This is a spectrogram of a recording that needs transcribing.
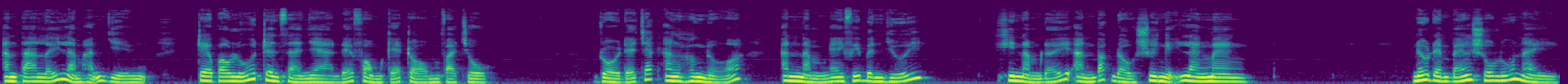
Anh ta lấy làm hãnh diện, treo bao lúa trên xà nhà để phòng kẻ trộm và chuột rồi để chắc ăn hơn nữa, anh nằm ngay phía bên dưới. Khi nằm đấy, anh bắt đầu suy nghĩ lan man. Nếu đem bán số lúa này,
